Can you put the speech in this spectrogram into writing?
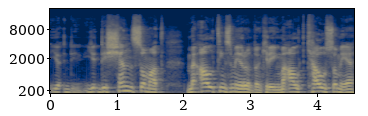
jag- det, det känns som att med allting som är runt omkring, med allt kaos som är.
